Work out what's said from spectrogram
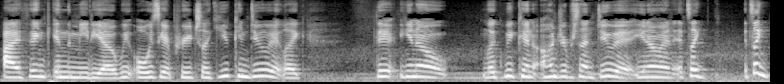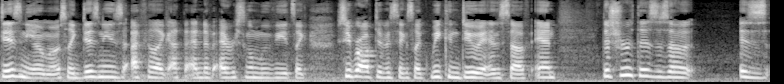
I think in the media we always get preached like you can do it like you know like we can 100% do it you know and it's like it's like Disney almost like Disney's I feel like at the end of every single movie it's like super optimistic it's like we can do it and stuff and the truth is is a is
